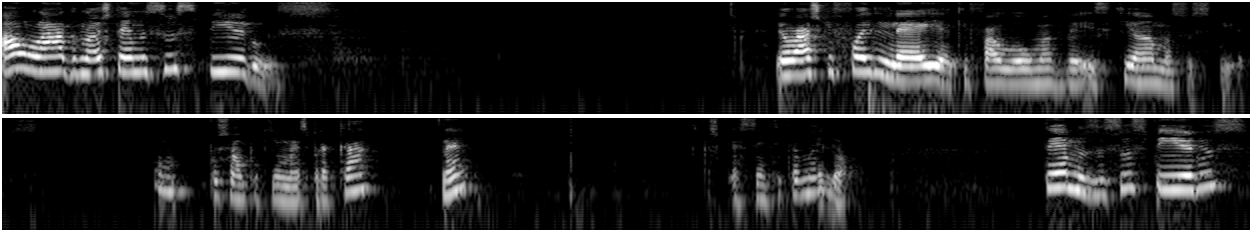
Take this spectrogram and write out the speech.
Ao lado nós temos suspiros. Eu acho que foi Leia que falou uma vez que ama suspiros. Vamos puxar um pouquinho mais para cá, né? Acho que assim fica melhor. Temos os suspiros.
